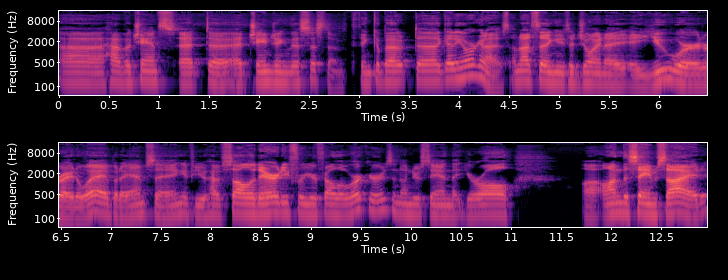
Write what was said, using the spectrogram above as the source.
uh, have a chance at uh, at changing this system. Think about uh, getting organized. I'm not saying you need to join a, a U word right away, but I am saying if you have solidarity for your fellow workers and understand that you're all uh, on the same side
